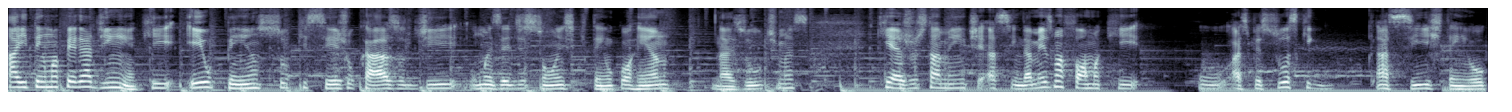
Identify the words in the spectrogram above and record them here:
aí tem uma pegadinha que eu penso que seja o caso de umas edições que tem ocorrendo nas últimas, que é justamente assim, da mesma forma que o, as pessoas que assistem ou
